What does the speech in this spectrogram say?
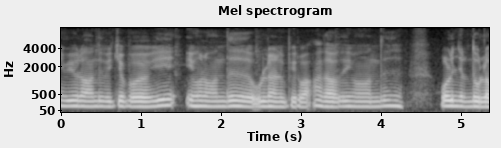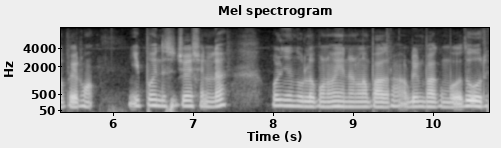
நெபியூலா வந்து விற்க போய் இவனை வந்து உள்ளே அனுப்பிடுவான் அதாவது இவன் வந்து ஒளிஞ்சிருந்து உள்ளே போயிடுவான் இப்போ இந்த சுச்சுவேஷனில் ஒளிஞ்சிருந்து உள்ளே போனவன் என்னென்னலாம் பார்க்குறான் அப்படின்னு பார்க்கும்போது ஒரு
